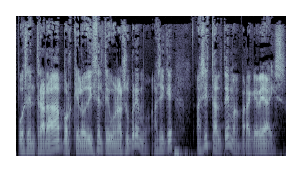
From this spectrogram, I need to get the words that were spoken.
pues entrará porque lo dice el Tribunal Supremo. Así que así está el tema, para que veáis.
